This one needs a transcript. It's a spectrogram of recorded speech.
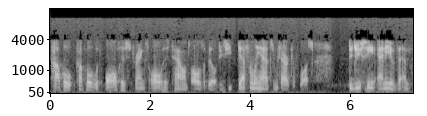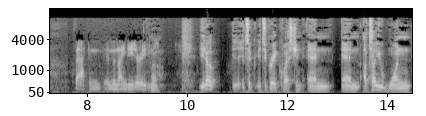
Couple, coupled with all his strengths, all his talents, all his abilities, he definitely had some character flaws. Did you see any of them back in, in the 90s or 80s? Well, you know, it's a it's a great question, and and I'll tell you one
